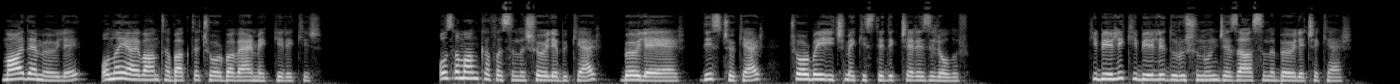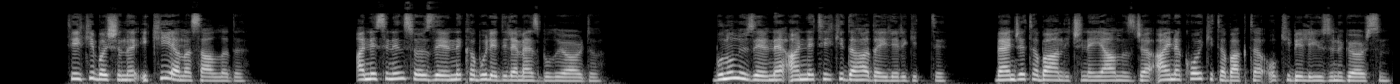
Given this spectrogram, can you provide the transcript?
Madem öyle, ona yayvan tabakta çorba vermek gerekir. O zaman kafasını şöyle büker, böyle eğer, diz çöker, çorbayı içmek istedikçe rezil olur. Kibirli kibirli duruşunun cezasını böyle çeker. Tilki başını iki yana salladı. Annesinin sözlerini kabul edilemez buluyordu. Bunun üzerine anne tilki daha da ileri gitti. Bence tabağın içine yalnızca ayna koy ki tabakta o kibirli yüzünü görsün.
